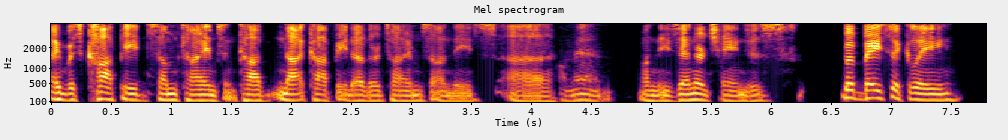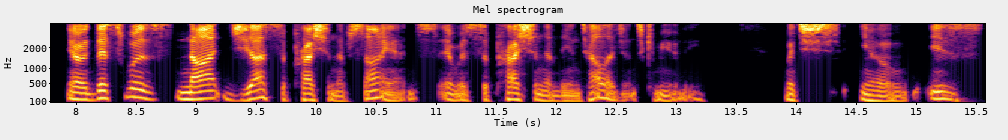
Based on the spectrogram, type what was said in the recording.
I was copied sometimes and cop- not copied other times on these, uh, oh, man. on these interchanges. But basically, you know, this was not just suppression of science. It was suppression of the intelligence community which you know is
